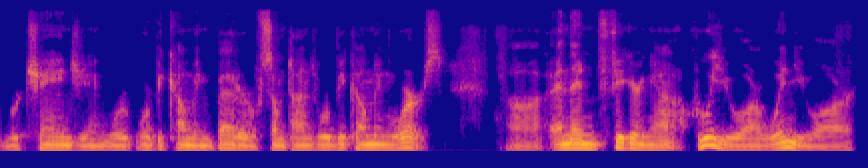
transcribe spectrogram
we're changing we're, we're becoming better sometimes we're becoming worse uh, and then figuring out who you are when you are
